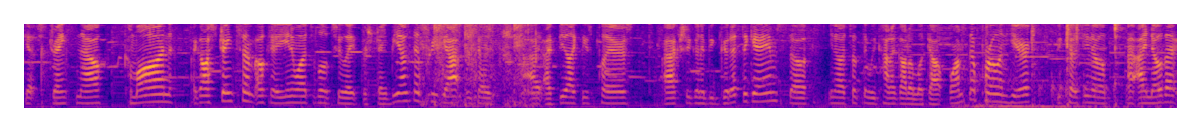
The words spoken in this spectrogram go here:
get strength now. Come on, I got strength some. Okay, you know what? It's a little too late for strength. But I'm just gonna pre-gap because I, I feel like these players are actually gonna be good at the game. So you know, it's something we kind of gotta look out for. I'm just gonna pearl in here because you know I, I know that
